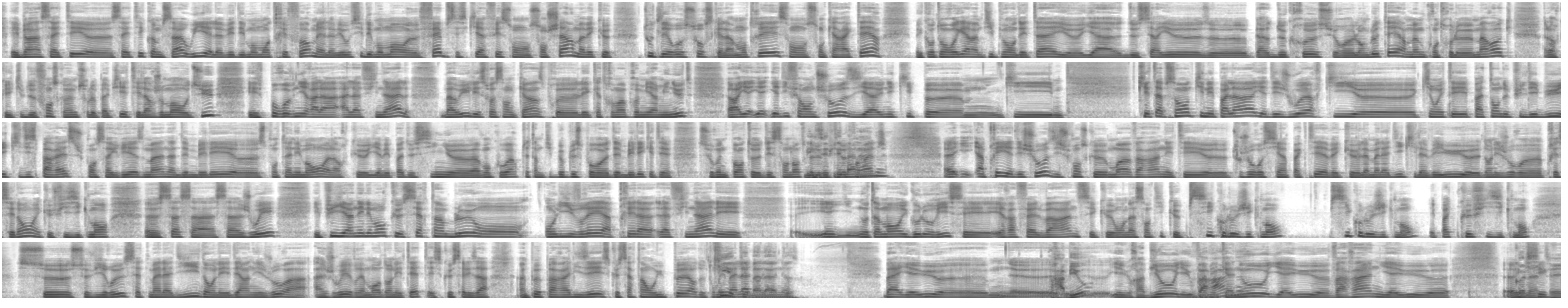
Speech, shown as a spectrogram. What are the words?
eh ben, ça a été, ça a été comme ça. Oui, elle avait des moments très forts, mais elle avait aussi des moments faibles. C'est ce qui a fait son, charme, avec euh, toutes les ressources qu'elle a montrées, son, caractère. Mais quand on regarde un petit peu en détail, euh, il y a de sérieuses euh, périodes de creux sur l'Angleterre, même contre le Maroc, alors que l'équipe de France, quand même, sur le papier, était largement au-dessus. Et pour revenir à la, à la finale, bah oui, les 75, les 80 premières minutes. Alors, il y a, y a, différentes choses. Il y a une équipe qui qui est absente, qui n'est pas là. Il y a des joueurs qui euh, qui ont été patents depuis le début et qui disparaissent. Je pense à Griezmann, à Dembélé euh, spontanément, alors qu'il n'y avait pas de signe euh, avant-coureur. Peut-être un petit peu plus pour Dembélé qui était sur une pente descendante Mais depuis deux matchs. après, il y a des choses. Je pense que moi, Varane était toujours aussi impacté avec la maladie qu'il avait eue dans les jours précédents et que physiquement, ça, ça, ça a joué. Et puis il y a un élément que certains bleus ont, ont livré après la, la finale et notamment Hugo Loris et, Raphaël Varane, c'est qu'on a senti que psychologiquement, psychologiquement et pas que physiquement, ce, ce virus, cette maladie, dans les derniers jours, a, a joué vraiment dans les têtes. Est-ce que ça les a un peu paralysés? Est-ce que certains ont eu peur de tomber Qui malade, malade? Bah, il y a eu euh, euh Rabiot, il y a eu Rabiot, il y a eu Varane. il y a eu euh, Varane, il y a eu euh,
